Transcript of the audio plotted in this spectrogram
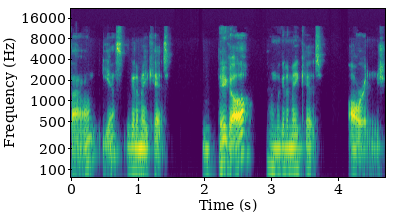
Bam. Yes, we're going to make it bigger and we're going to make it orange.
